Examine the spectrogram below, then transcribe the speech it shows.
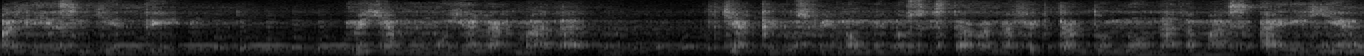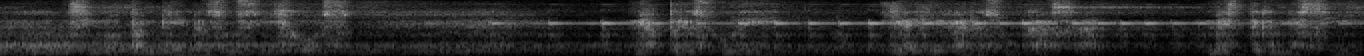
Al día siguiente me llamó muy alarmada, ya que los fenómenos estaban afectando no nada más a ella, sino también a sus hijos. Me apresuré y al llegar a su casa me estremecí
